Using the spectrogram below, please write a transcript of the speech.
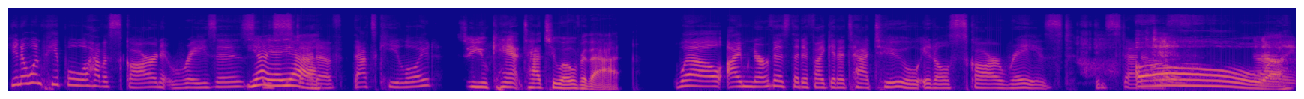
You know when people will have a scar and it raises Yeah, yeah, instead yeah. of that's keloid? So you can't tattoo over that. Well, I'm nervous that if I get a tattoo, it'll scar raised instead of Oh. Nine,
